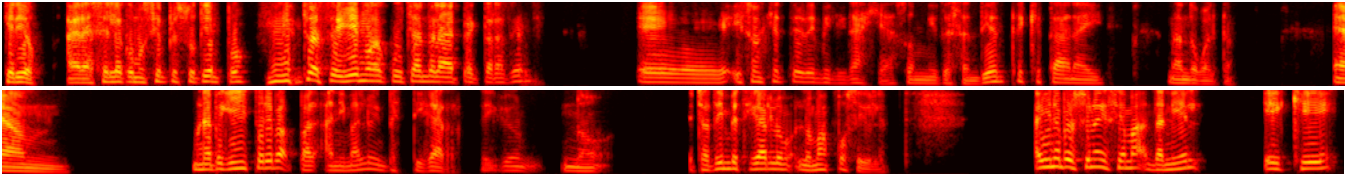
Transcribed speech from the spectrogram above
querido, agradecerle como siempre su tiempo mientras seguimos escuchando la expectoración. Eh, y son gente de mi linaje, son mis descendientes que estaban ahí dando vuelta. Um, una pequeña historia para, animarlo a investigar. ¿sí? Yo no traté de investigar lo, lo más posible. Hay una persona que se llama Daniel Eke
